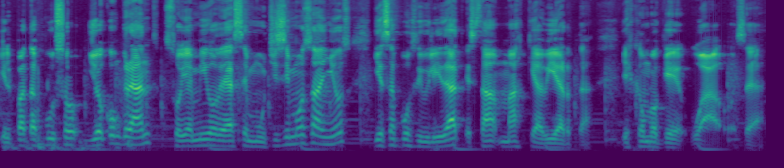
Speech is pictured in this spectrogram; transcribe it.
Y el pata puso, yo con Grant soy amigo de hace muchísimos años y esa posibilidad está más que abierta. Y es como que, wow, o sea...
